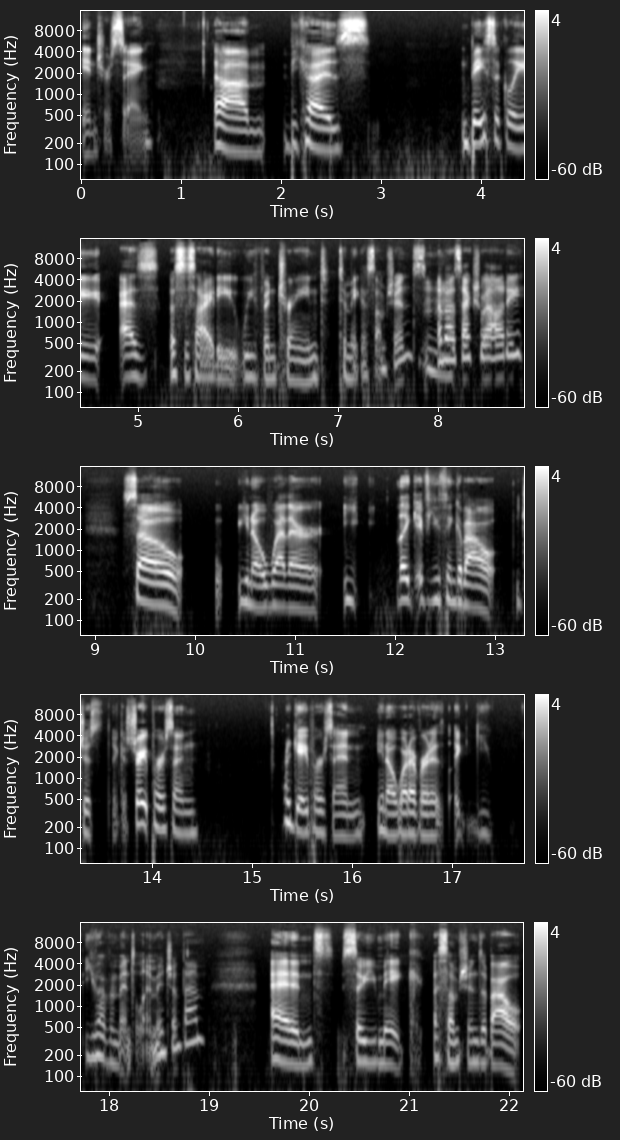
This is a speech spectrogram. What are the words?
interesting. Um, because basically, as a society, we've been trained to make assumptions Mhm. about sexuality. So, you know, whether, like, if you think about just like a straight person, a gay person, you know, whatever it is, like, you, you have a mental image of them and so you make assumptions about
